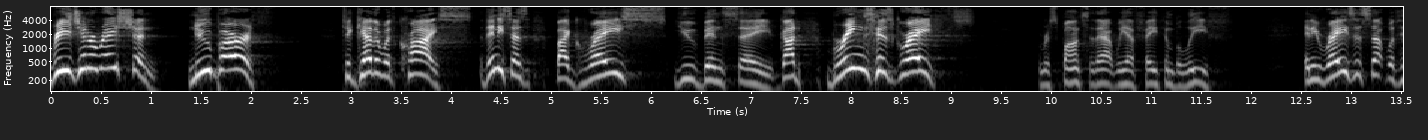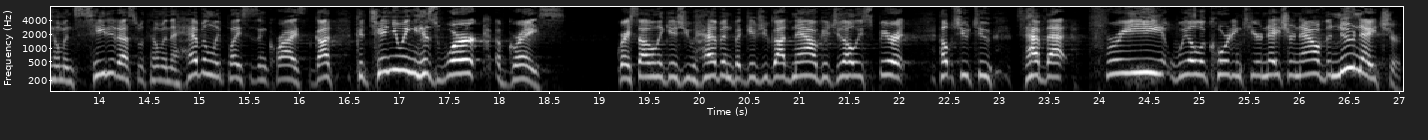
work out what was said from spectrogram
Regeneration. New birth. Together with Christ. Then he says, by grace you've been saved. God brings his grace. In response to that, we have faith and belief. And he raised us up with him and seated us with him in the heavenly places in Christ. God continuing his work of grace. Grace not only gives you heaven, but gives you God now, gives you the Holy Spirit, helps you to have that free will according to your nature now of the new nature.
